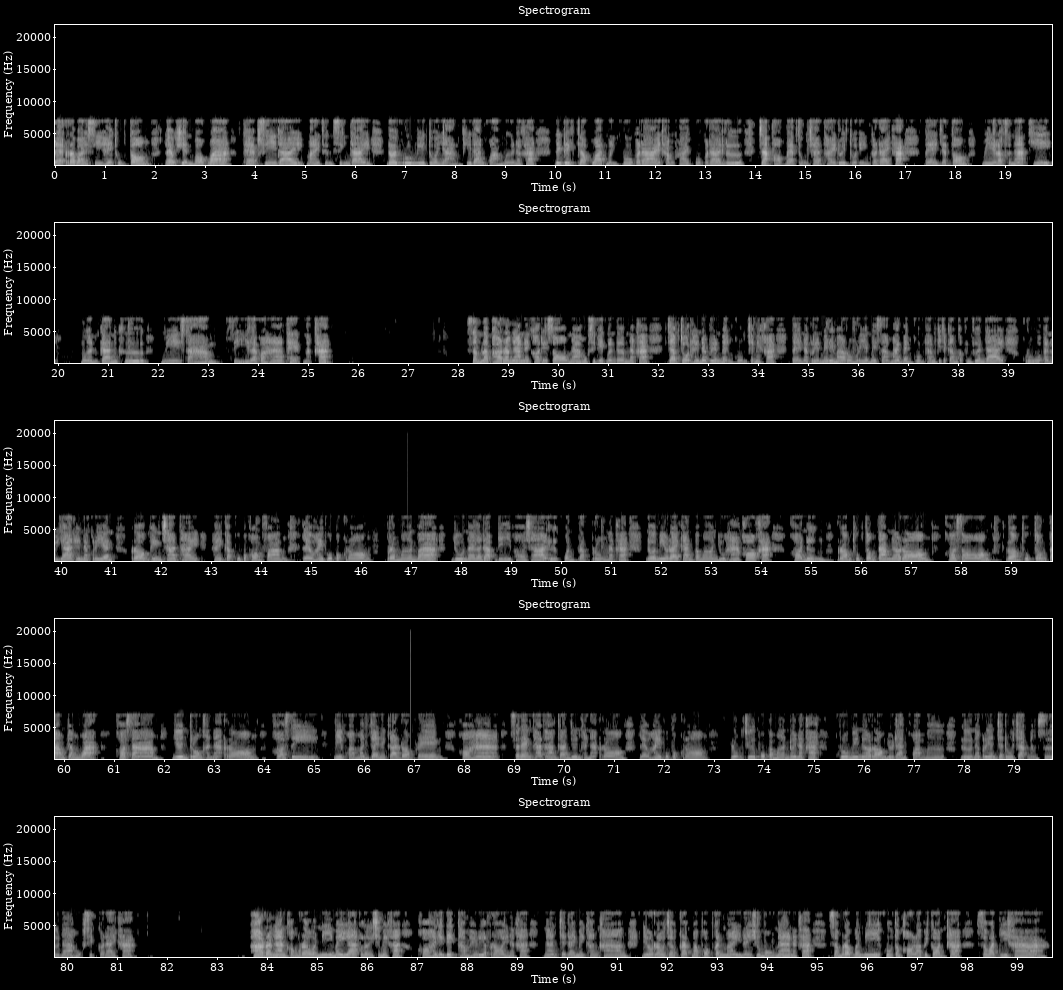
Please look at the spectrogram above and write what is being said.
และระบายสีให้ถูกต้อง แล้วเขียนบอกว่า แถบสีใดหมายถึงสิ่งใด โดยครูมีตัวอย่างที่ด้านขวามือนะคะ เด็กๆจะวาดเหมือนครูก็ได้ทำคล้ายครูก็ได้ หรือจะออกแบบธงชาติไทยด้วยตัวเองก็ได้ค่ะ แต่จะต้องมีลักษณะที่เหมือนกันคือ มี 3 สีแล้วก็ 5 แถบนะคะ สำหรับภาระงานในข้อที่ 2 หน้า 61 เหมือนเดิมนะคะ จากโจทย์ให้นักเรียนแบ่งกลุ่มใช่ไหมคะ แต่นักเรียนไม่ได้มาโรงเรียนไม่สามารถแบ่งกลุ่มทำกิจกรรมกับเพื่อนๆได้ ครูอนุญาตให้นักเรียน ร้องเพลงชาติไทยให้กับผู้ปกครองฟัง แล้วให้ผู้ปกครอง ประเมินว่าอยู่ในระดับดีพอใช้หรือควรปรับปรุงนะคะ โดยมีรายการประเมินอยู่ 5 ข้อค่ะข้อ 1 ร้องถูกต้องตามเนื้อร้อง ข้อ 2 ร้องถูกต้องตามจังหวะ ข้อ 3 ยืนตรงขณะร้อง ข้อ 4 มีความมั่นใจในการร้องเพลง ข้อ 5 แสดงท่าทางการยืนขณะร้อง แล้วให้ผู้ปกครอง ลงชื่อผู้ประเมินด้วยนะคะ ครูมีเนื้อร้องอยู่ด้านขวามือ หรือนักเรียนจะดูจากหนังสือหน้า 60 ก็ได้ค่ะ ภาระงานของเราวันนี้ไม่ยากเลยใช่ไหมคะ ขอให้เด็กๆทำให้เรียบร้อยนะคะ งานจะได้ไม่ค้างค้าง เดี๋ยวเราจะกลับมาพบกันใหม่ในชั่วโมงหน้านะคะสำหรับวันนี้ครูต้องขอลาไปก่อนค่ะ สวัสดีค่ะ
